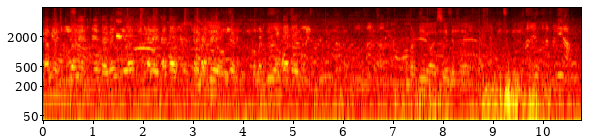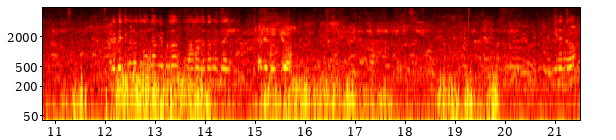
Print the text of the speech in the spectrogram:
Cambio de misiones entre el 22 y sale el 14. Tres cambios de. Convertido, Y cuatro de tuyo. convertido de 7 fue. Repetime el último cambio, perdón. Estábamos anotando el try. Sale el 22. ¿Quién entró? Entra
